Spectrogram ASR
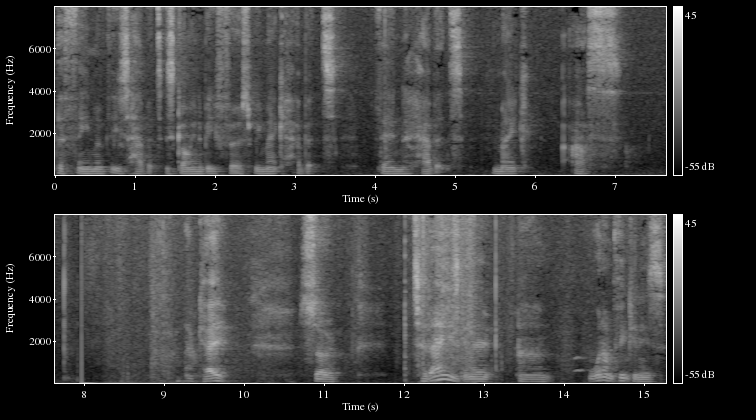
the theme of these habits is going to be first we make habits, then habits make us. Okay, so today is going to, um, what I'm thinking is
